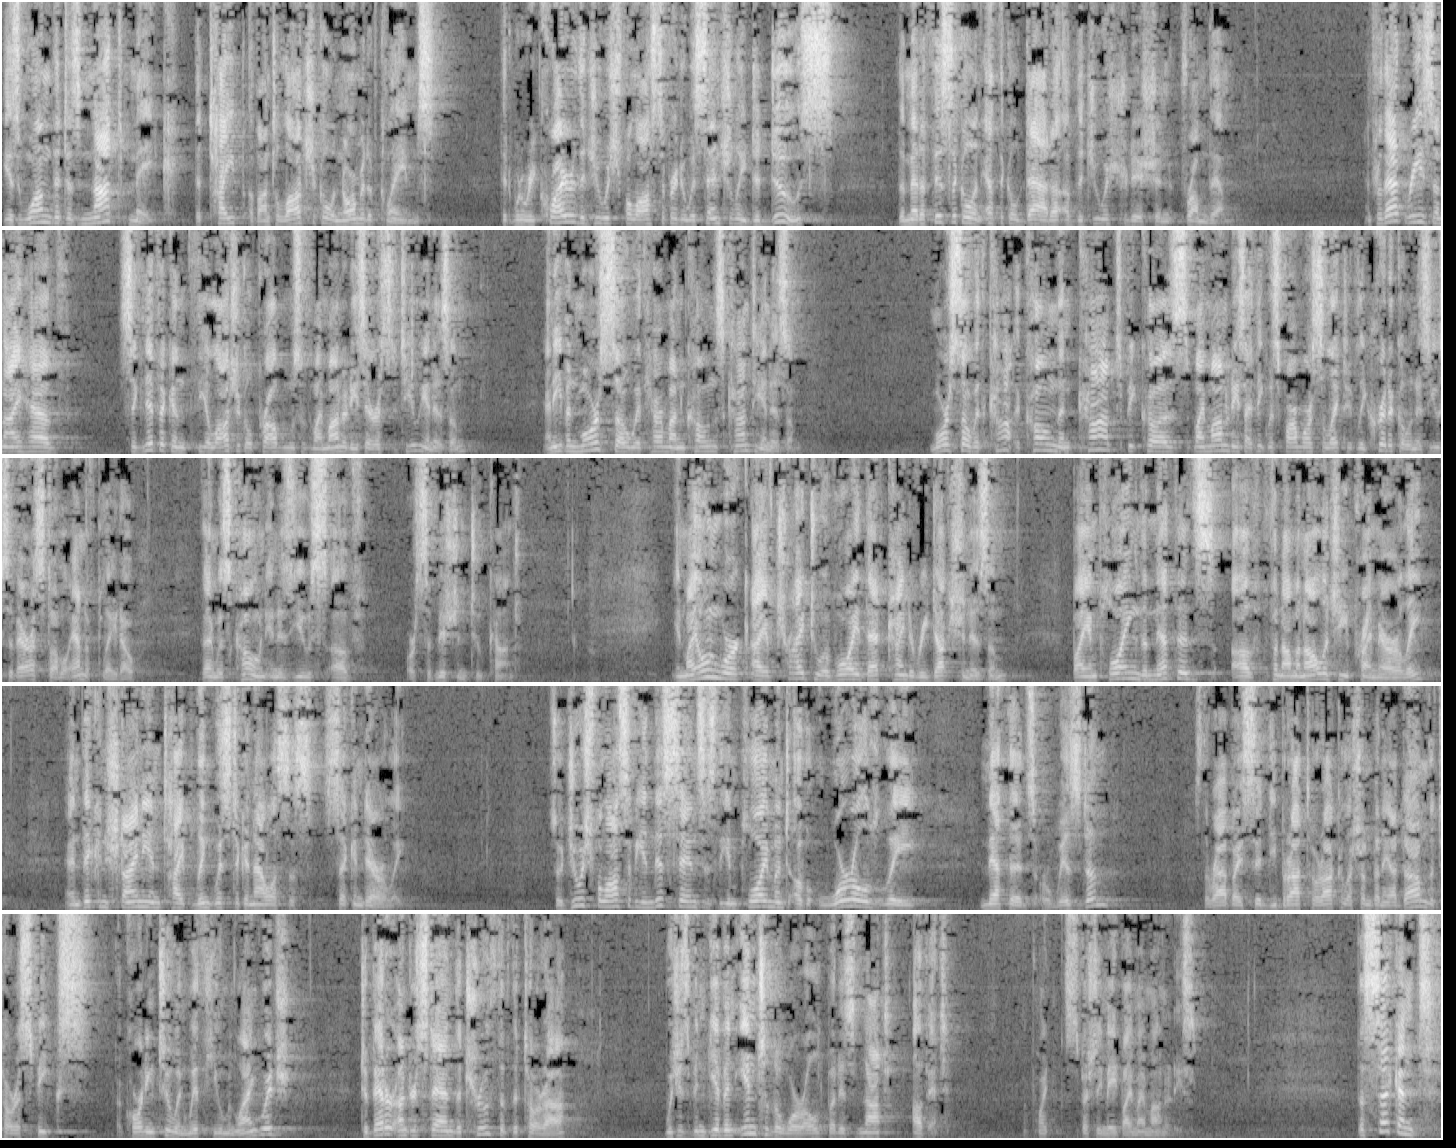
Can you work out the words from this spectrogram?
is one that does not make the type of ontological and normative claims that would require the Jewish philosopher to essentially deduce the metaphysical and ethical data of the Jewish tradition from them. And for that reason, I have significant theological problems with Maimonides' Aristotelianism, and even more so with Hermann Cohen's Kantianism. More so with Cohen than Kant because Maimonides, I think, was far more selectively critical in his use of Aristotle and of Plato than was Cohen in his use of or submission to Kant. In my own work, I have tried to avoid that kind of reductionism by employing the methods of phenomenology primarily and Wittgensteinian type linguistic analysis secondarily. So Jewish philosophy in this sense is the employment of worldly methods or wisdom. As the rabbi said, Dibra Torah kalashon b'nei adam, the Torah speaks according to and with human language, to better understand the truth of the Torah, which has been given into the world but is not of it. A point especially made by Maimonides. The second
